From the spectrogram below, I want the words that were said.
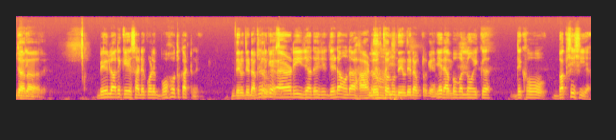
ਜ਼ਿਆਦਾ ਬੇਔਲਾਦ ਕੇਸ ਸਾਡੇ ਕੋਲੇ ਬਹੁਤ ਘੱਟ ਨੇ। ਦਿਲ ਦੇ ਡਾਕਟਰ ਜਿਹੜੇ ਕਿ ਐਡ ਹੀ ਜ਼ਿਆਦਾ ਜਿਹੜਾ ਆਉਂਦਾ ਹਾਰਟ ਲੋਕ ਤੁਹਾਨੂੰ ਦਿਲ ਦੇ ਡਾਕਟਰ ਕਹਿੰਦੇ ਇਹ ਰੱਬ ਵੱਲੋਂ ਇੱਕ ਦੇਖੋ ਬਖਸ਼ਿਸ਼ ਹੀ ਆ।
